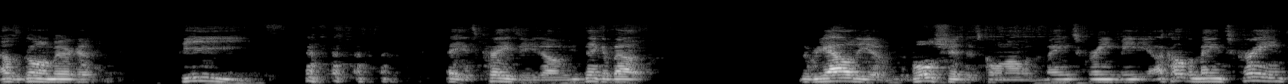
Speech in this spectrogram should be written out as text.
How's it going, America? Peace. hey, it's crazy, you know. You think about the reality of the bullshit that's going on with the mainstream media. I call it the mainstream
